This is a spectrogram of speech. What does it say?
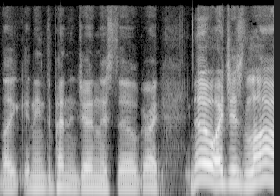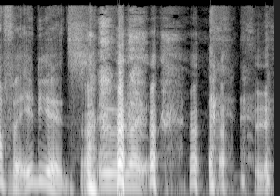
like an independent journalist. All great. No, I just laugh at idiots. It was like,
